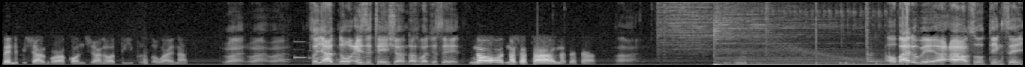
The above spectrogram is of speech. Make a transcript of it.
beneficial for our country and our people. So why not? Right, right, right. So you had no hesitation. That's what you said. No, not at all. Not at all. All right. Oh, by the way, I, also think say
